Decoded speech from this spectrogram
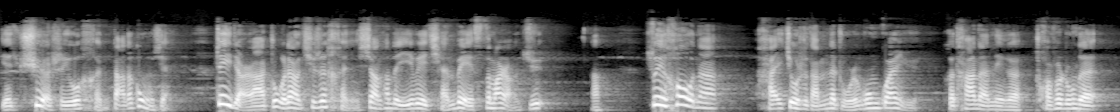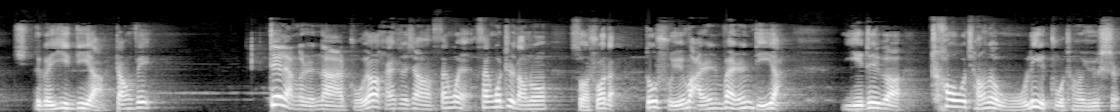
也确实有很大的贡献。这一点啊，诸葛亮其实很像他的一位前辈司马壤居啊。最后呢，还就是咱们的主人公关羽和他的那个传说中的这个义弟啊张飞。这两个人呢，主要还是像《三国三国志》当中所说的，都属于万人万人敌呀。以这个超强的武力著称于世，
